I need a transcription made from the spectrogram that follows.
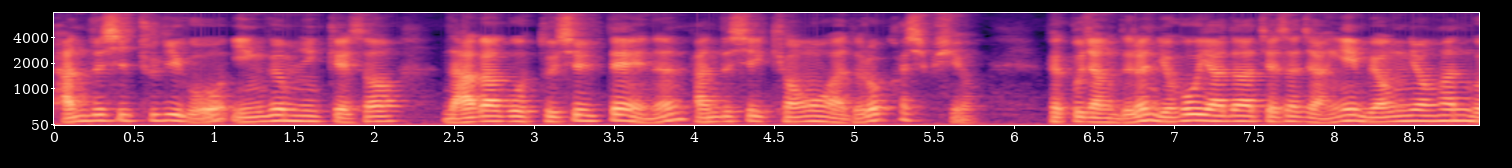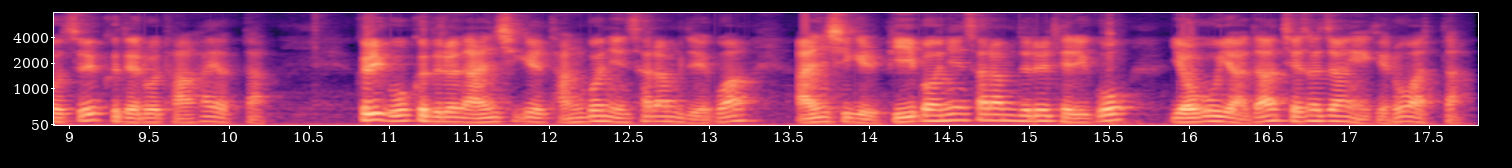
반드시 죽이고 임금님께서 나가고 드실 때에는 반드시 경호하도록 하십시오. 백부장들은 여호야다 제사장이 명령한 것을 그대로 다 하였다. 그리고 그들은 안식일 당번인 사람들과 안식일 비번인 사람들을 데리고 여호야다 제사장에게로 왔다.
